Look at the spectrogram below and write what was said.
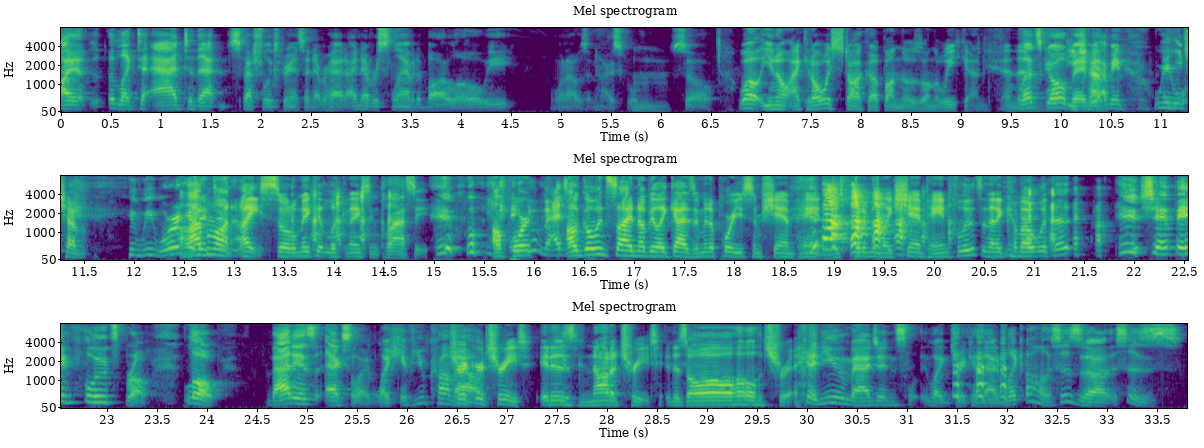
I uh, like to add to that special experience I never had. I never slammed a bottle of OE when I was in high school. Hmm. So well, you know, I could always stock up on those on the weekend, and then let's go, we'll each baby. have- I mean, we each have. we were. I'll have them on ice, so it'll make it look nice and classy. I'll pour. I'll go inside and I'll be like, guys, I'm gonna pour you some champagne. And just put them in like champagne flutes, and then I come out with it. champagne flutes, bro. Lo, that is excellent. Like if you come Trick out, or treat. It is not a treat. It is all trick. Can you imagine like drinking that and like, "Oh, this is uh this is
